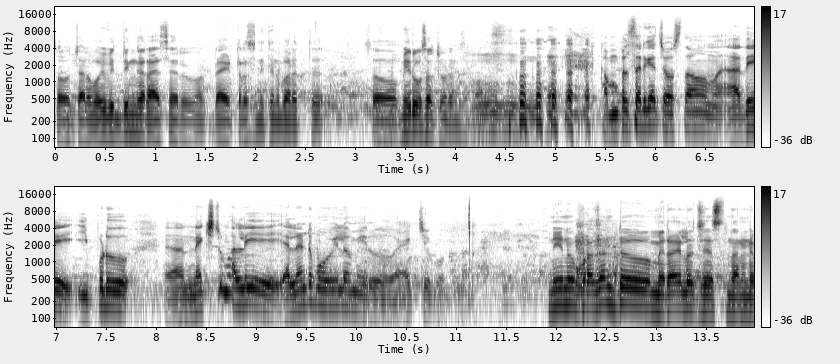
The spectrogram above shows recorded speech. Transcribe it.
సో చాలా వైవిధ్యంగా రాశారు డైరెక్టర్స్ నితిన్ భరత్. సో మీరు ఒకసారి చూడండి సినిమా. కంపల్సరీగా చూస్తాం. అదే ఇప్పుడు నెక్స్ట్ మళ్ళీ ఎలాంటి మూవీలో మీరు యాక్ట్ చేయబోతున్నారు? నేను ప్రజెంట్ మిరాయిలో చేస్తున్నానండి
